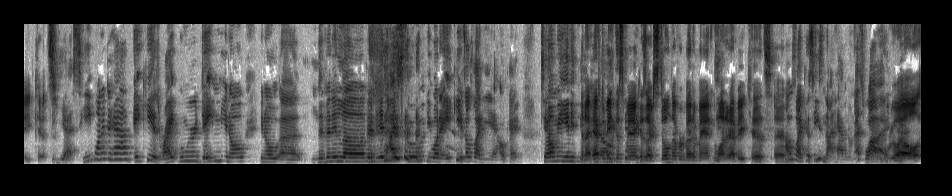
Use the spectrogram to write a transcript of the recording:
eight kids. Yes, he wanted to have eight kids. Right when we were dating, you know, you know, uh, living in love and in high school, he wanted eight kids. I was like, yeah, okay. Tell me anything. And I have you to meet this man because I've still never met a man who wanted to have eight kids. And I was like, because he's not having them. That's why. Well,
